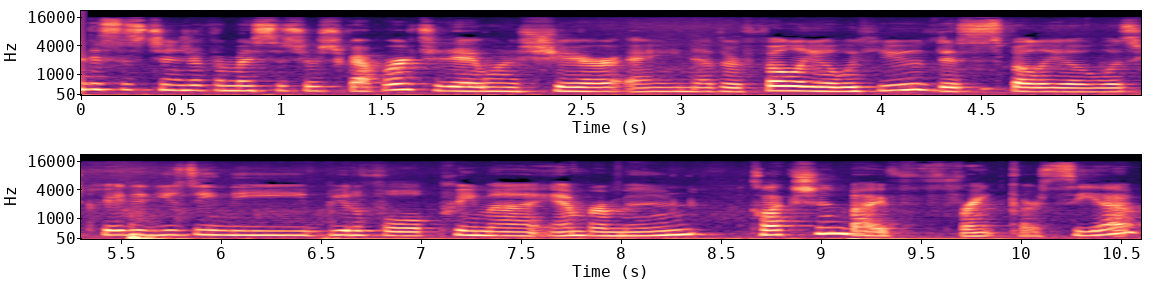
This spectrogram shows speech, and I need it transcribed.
this is Ginger from My Sister Scrapper. Today I want to share another folio with you. This folio was created using the beautiful Prima Amber Moon collection by Frank Garcia.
